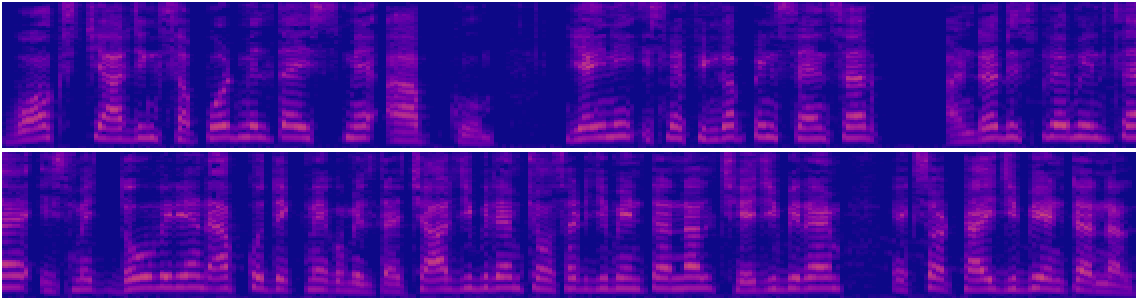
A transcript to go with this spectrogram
वॉक्स चार्जिंग सपोर्ट मिलता है इसमें आपको। यही नहीं, इसमें फिंगरप्रिंट सेंसर अंडर डिस्प्ले मिलता है, इसमें दो वेरिएंट आपको देखने को मिलता है। चार जीबी रैम, चौसठ जीबी इंटरनल, छह जीबी रैम, एक सौ अट्ठाईस जीबी इंटरनल।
